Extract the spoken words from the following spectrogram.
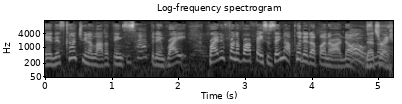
in this country, and a lot of things is happening right, right in front of our faces. They're not putting it up under our nose. Oh, That's no. right.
